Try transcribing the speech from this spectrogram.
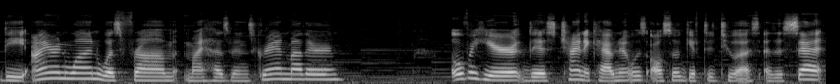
The iron one was from my husband's grandmother. Over here, this china cabinet was also gifted to us as a set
